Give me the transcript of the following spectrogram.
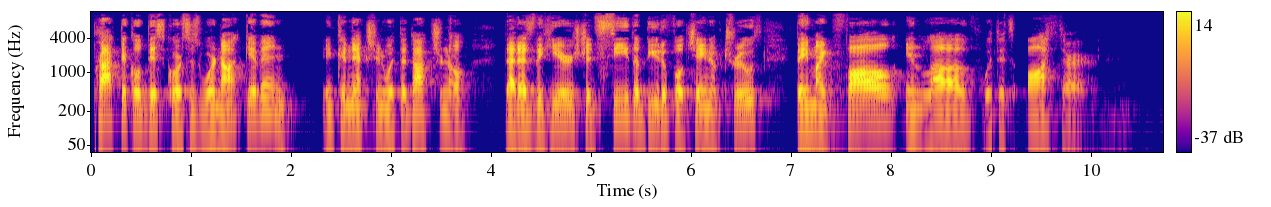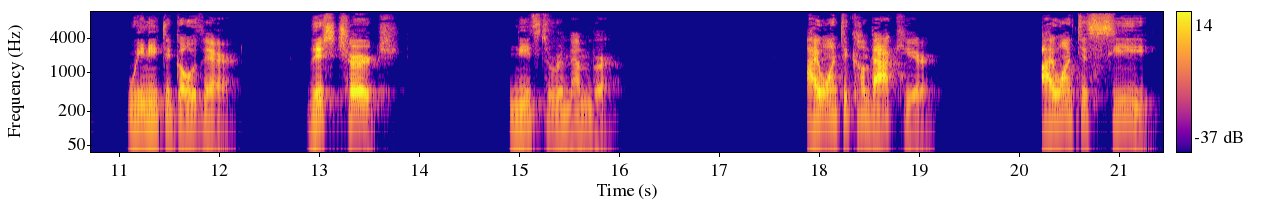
Practical discourses were not given in connection with the doctrinal, that as the hearers should see the beautiful chain of truth, they might fall in love with its author. We need to go there. This church needs to remember. I want to come back here. I want to see.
